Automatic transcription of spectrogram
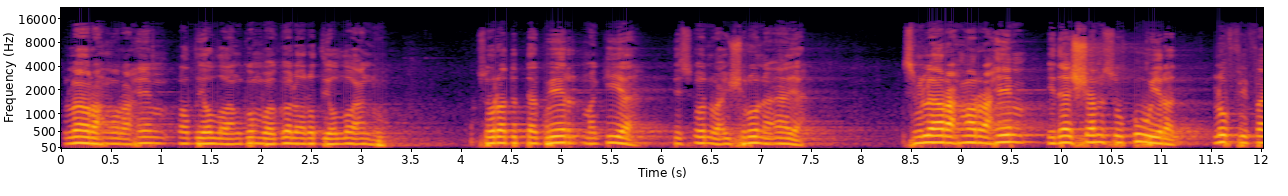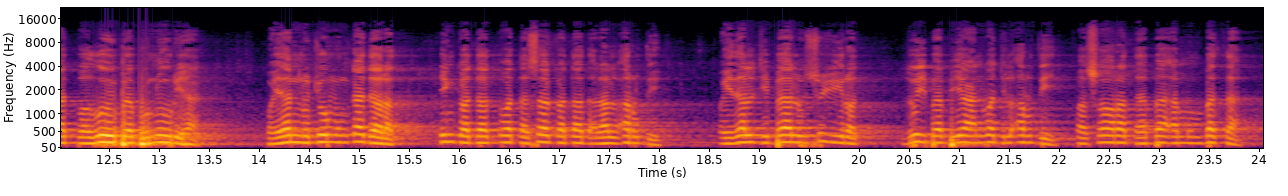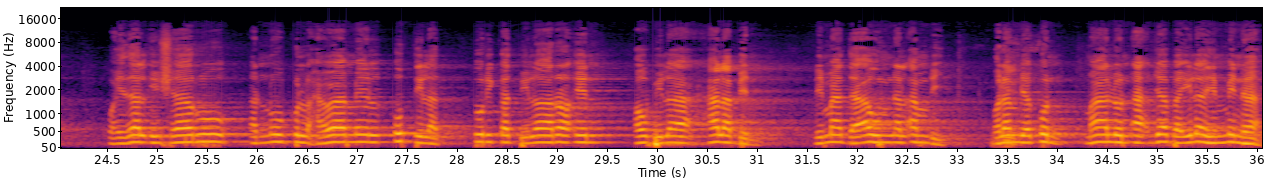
Bismillahirrahmanirrahim. Radhiyallahu ankum wa qala radhiyallahu anhu. Surat At-Takwir Makkiyah 29 ayah. Bismillahirrahmanirrahim. Idza syamsu kuwirat luffifat wa dhuhiba bunuriha wa idza nujumu kadarat inqadat wa tasaqatat 'alal ardi wa idzal jibalu suyirat dhuhiba bi'an wajhil ardi fasarat haba'an munbatha wa idzal isyaru an-nukul hawamil utilat turikat bila ra'in أو بلا حلب لما دعوه من الأمر ولم يكن مال أعجب إليهم منها.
